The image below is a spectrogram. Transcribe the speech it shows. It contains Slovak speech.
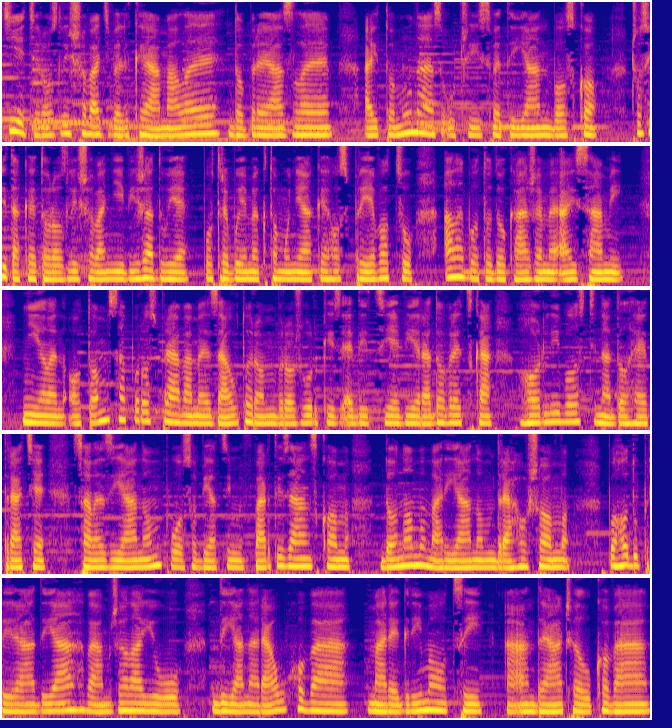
Vedieť rozlišovať veľké a malé, dobré a zlé, aj tomu nás učí svätý Ján Bosko. Čo si takéto rozlišovanie vyžaduje? Potrebujeme k tomu nejakého sprievodcu, alebo to dokážeme aj sami? Nie len o tom sa porozprávame s autorom brožúrky z edície Viera Dovrecka Horlivosť na dlhé trate, Salesiánom pôsobiacim v Partizánskom, Donom Marianom Drahošom. Pohodu pri rádiách vám želajú Diana Rauchová, Marek Grimovci a Andrá Čelková.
